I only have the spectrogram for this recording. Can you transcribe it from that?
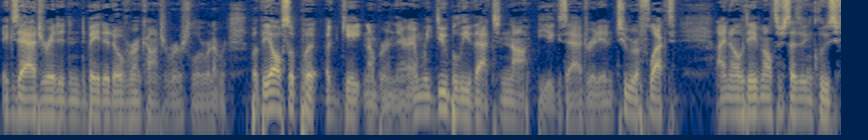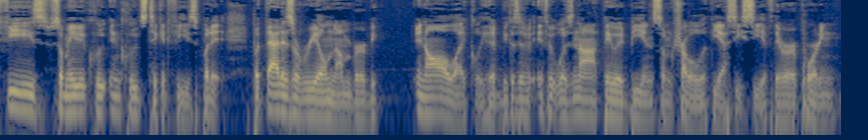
exaggerated and debated over and controversial or whatever. But they also put a gate number in there, and we do believe that to not be exaggerated and to reflect. I know Dave Meltzer says it includes fees, so maybe it includes ticket fees, but it but that is a real number be- in all likelihood because if, if it was not, they would be in some trouble with the SEC if they were reporting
